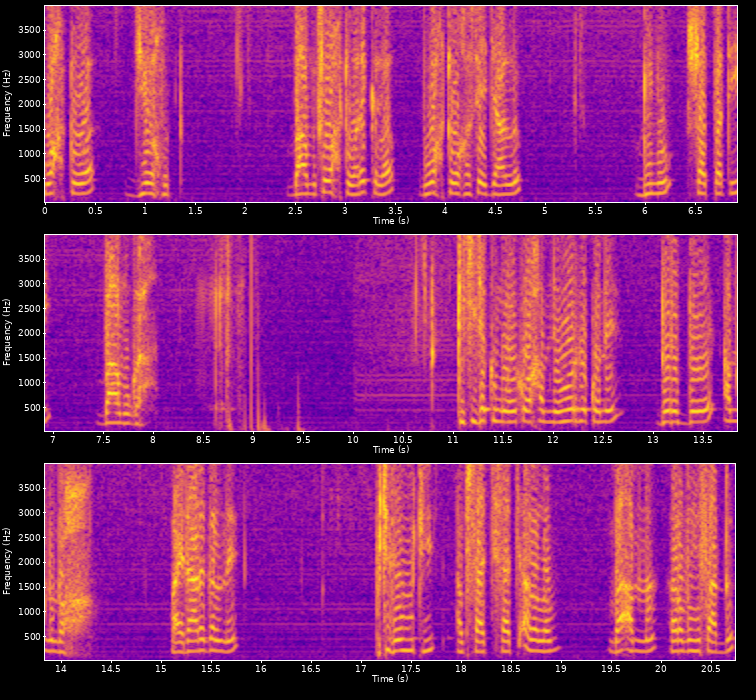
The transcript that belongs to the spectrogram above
waxtu wa jeexut baamu ci waxtu wa rek la bu waxtu wa xasee jàll duñu soppati baamu ga ki ci jëkk mooy koo xam ne wóor na ko ne béréb bee am na ndox waaye daa ragal ne bu ci dee wuti ab sàcc sàcc alalam mbaa am na rab yu fàdd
